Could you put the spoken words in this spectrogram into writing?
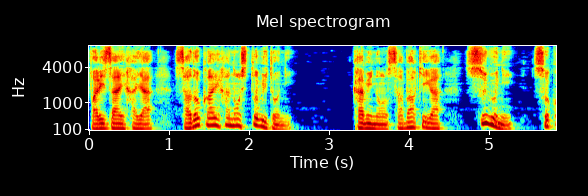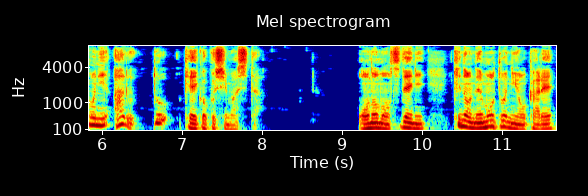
ファリザイ派やサドカイ派の人々に、神の裁きがすぐにそこにあると警告しました。斧もすでに木の根元に置かれ、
